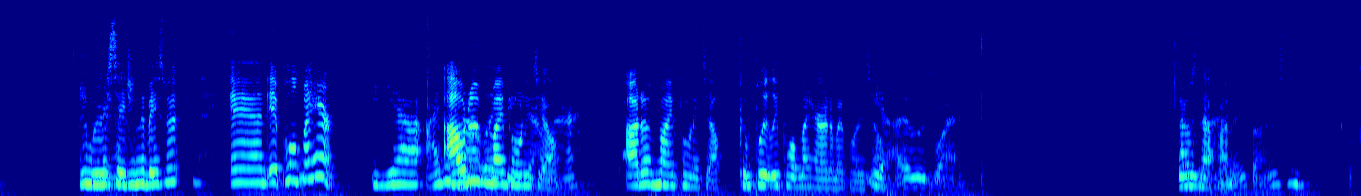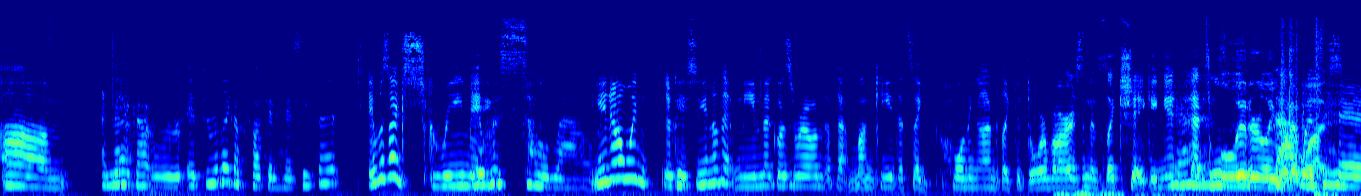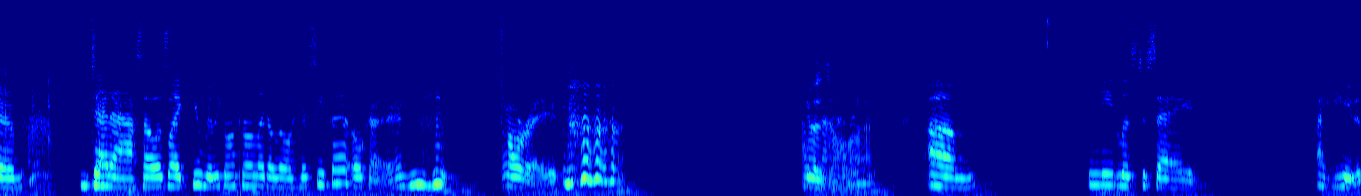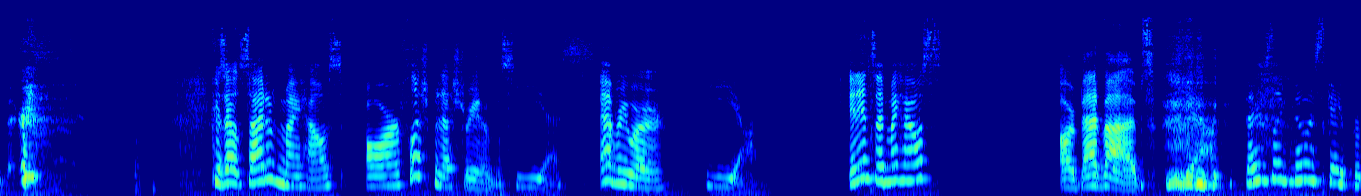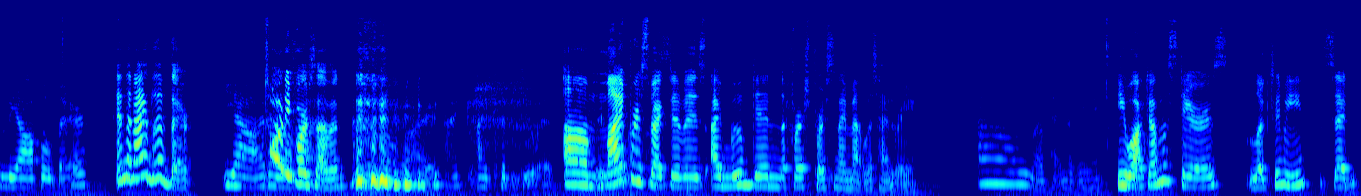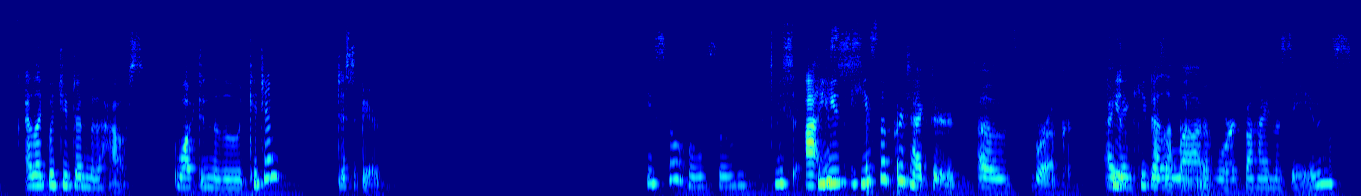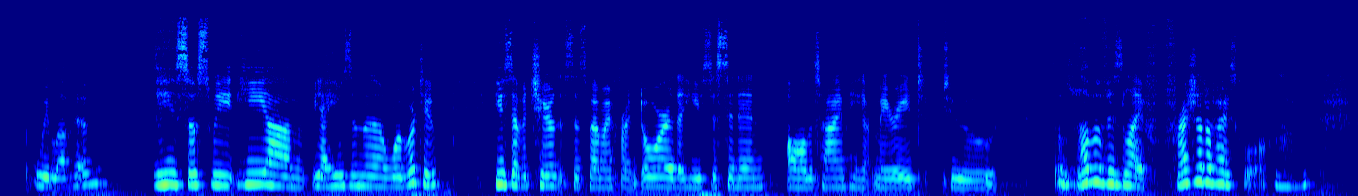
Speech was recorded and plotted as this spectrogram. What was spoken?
and we were Yeah. saging the basement and it pulled my hair. Yeah, I Out of like my ponytail. out of my ponytail. Completely pulled my hair out of my ponytail. Yeah, it was whack. It I was was not not fun. fun. Um, And then Yeah. it got it threw like a fucking hissy fit. it was like screaming. It was so loud. You know when okay, so you know that meme that goes around of that monkey that's like holding on to like the door bars and it's like shaking it? That's Yes. literally what it was, was. him. Dead ass. I was like, you really gonna throw like a little hissy fit? Okay. All right. It was a whole lot. it. Um, needless to say, I hated there. Because outside of my house are flesh pedestrians yes. everywhere. Yeah. And inside my house are bad vibes. Yeah. There's like no escape from the awful there. and then I live there. Yeah. I don't know why. 24/7. I don't know why. I, I couldn't do it. Um, my perspective is I moved in, the first person I met was Henry. Oh, we love Henry. He walked down the stairs, looked at me, said, I like what you've done to the house. Walked into the kitchen, disappeared. He's so wholesome. He's, uh, he's, he's, he's the protector of Brooke. I He- think he does a lot him. of work behind the scenes. We love him. He's so sweet. He um yeah, he was in the World War II. He used to have a chair that sits by my front door that he used to sit in all the time. He got married to the love of his life, fresh out of high school.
